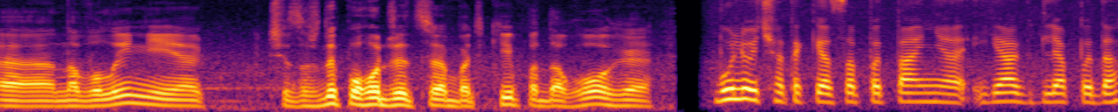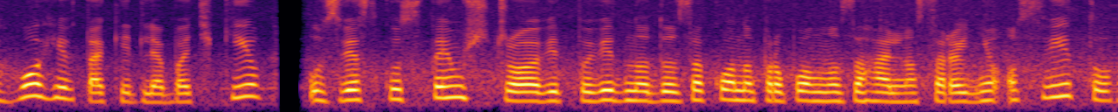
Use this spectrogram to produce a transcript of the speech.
е, на Волині? Чи завжди погоджуються батьки, педагоги? Болюче таке запитання як для педагогів, так і для батьків, у зв'язку з тим, що відповідно до закону про повну загальну середню освіту,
